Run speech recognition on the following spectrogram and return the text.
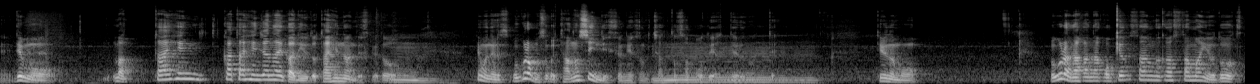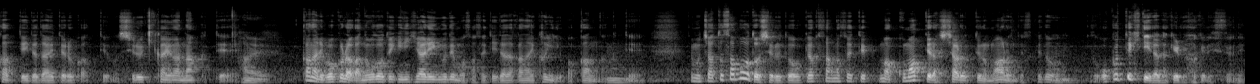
はでもまあ大変か大変じゃないかでいうと大変なんですけど、うん。でもね僕らもすごい楽しいんですよねそのチャットサポートやってるのって。っていうのも僕らなかなかお客さんがカスタマインをどう使っていただいてるかっていうのを知る機会がなくて、はい。かなり僕らが能動的にヒアリングでもさせていただかない限り分かんなくて、うん。でもチャットサポートをしてるとお客さんがそうやって、まあ、困ってらっしゃるっていうのもあるんですけど、送ってきていただけるわけですよね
